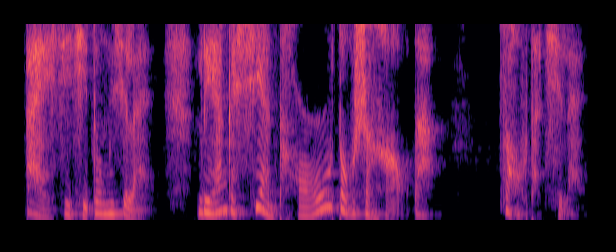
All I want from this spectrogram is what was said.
爱惜起东西来，连个线头都是好的，糟蹋起来，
